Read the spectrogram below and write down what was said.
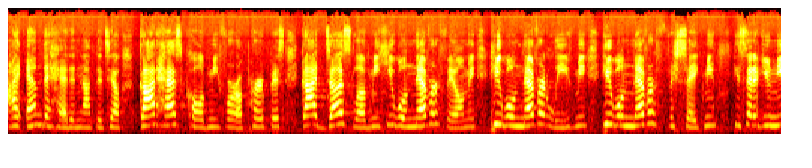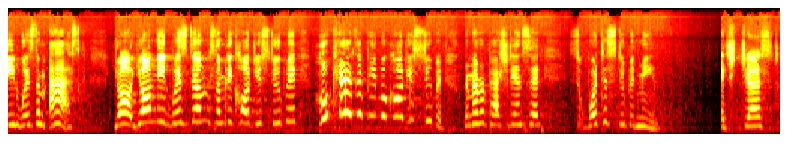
I am the head and not the tail. God has called me for a purpose. God does love me. He will never fail me. He will never leave me. He will never forsake me. He said, if you need wisdom, ask. Y'all, y'all need wisdom. Somebody called you stupid. Who cares if people called you stupid? Remember, Pastor Dan said, so what does stupid mean? It's just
